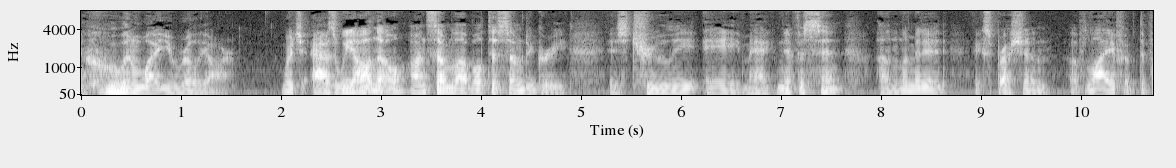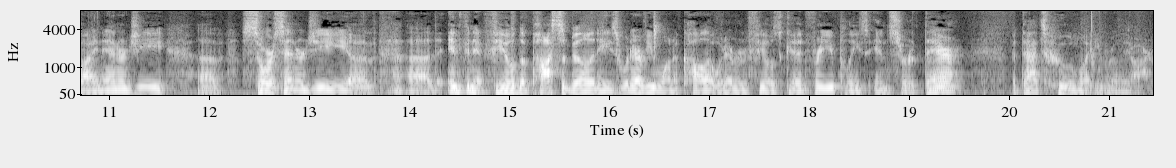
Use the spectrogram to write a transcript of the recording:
who and what you really are. Which, as we all know, on some level, to some degree, is truly a magnificent, unlimited expression of life, of divine energy, of source energy, of uh, the infinite field of possibilities, whatever you want to call it, whatever feels good for you, please insert there. But that's who and what you really are.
